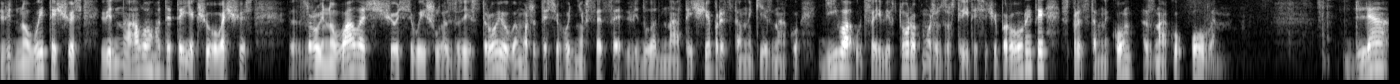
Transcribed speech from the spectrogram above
відновити, щось відналагодити. Якщо у вас щось зруйнувалось, щось вийшло зі строю, ви можете сьогодні все це відладнати. Ще представники знаку Діва у цей вівторок можуть зустрітися чи переговорити з представником знаку Овен. Для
